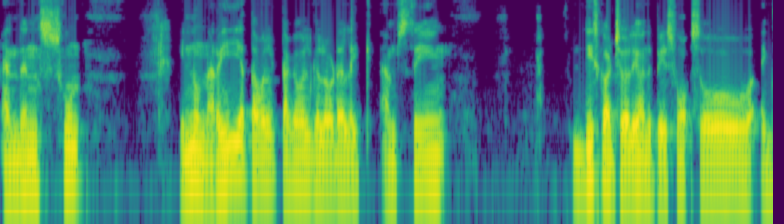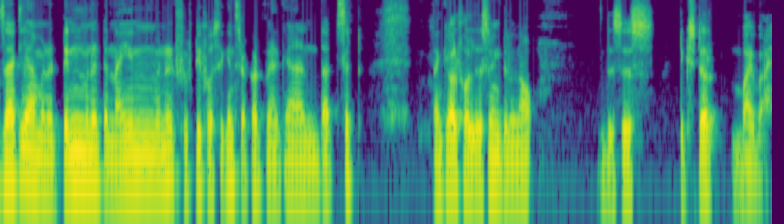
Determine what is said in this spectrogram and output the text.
and then soon இன்னும் நிறைய தகவல் தகவல்களோட லைக் ஐம் சேயிங் டிஸ்கார்ட் ஷோலேயே வந்து பேசுவோம். So exactly I'm ten minute nine minute fifty four seconds record பண்ணியிருக்கேன். And that's it thank you all for listening till now this is Dexter bye bye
